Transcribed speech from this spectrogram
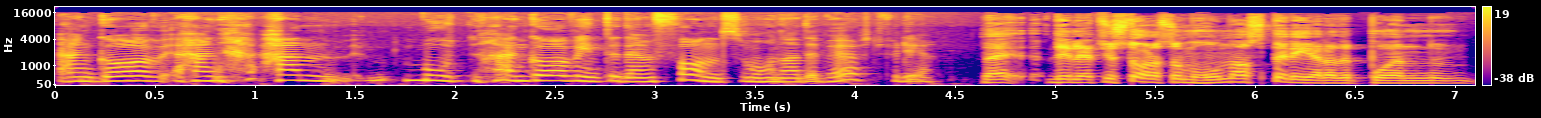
han, gav, han, han, mot, han gav inte den fond som hon hade behövt för det. Nej, det lät ju snarare som hon aspirerade på en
